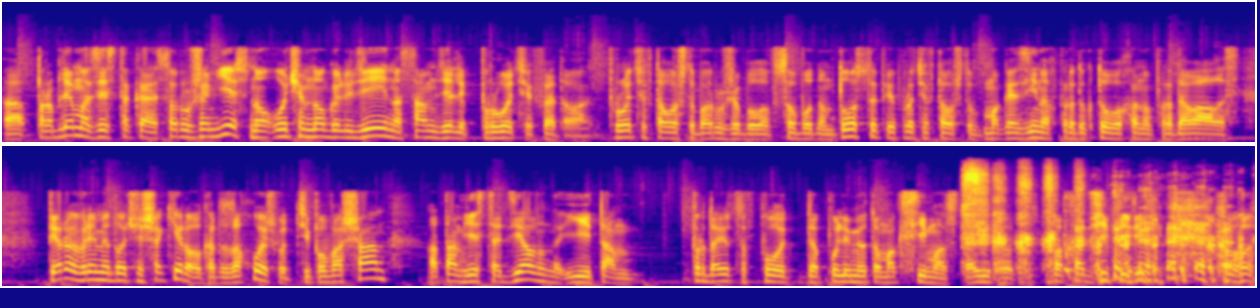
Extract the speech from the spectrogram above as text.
А, проблема здесь такая, с оружием есть, но очень много людей на самом деле против этого. Против того, чтобы оружие было в свободном доступе, против того, чтобы в магазинах продуктовых оно продавалось. Первое время это очень шокировало, когда заходишь вот типа в Ашан, а там есть отдел, и там продается вплоть до пулемета Максима стоит, вот, подходи, бери. Вот.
